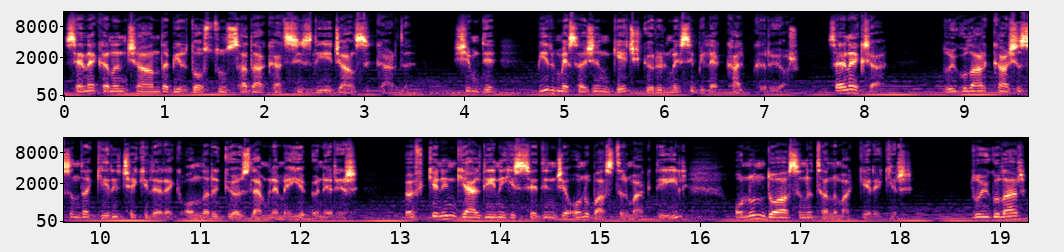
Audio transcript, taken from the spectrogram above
Seneca'nın çağında bir dostun sadakatsizliği can sıkardı. Şimdi bir mesajın geç görülmesi bile kalp kırıyor. Seneca, duygular karşısında geri çekilerek onları gözlemlemeyi önerir. Öfkenin geldiğini hissedince onu bastırmak değil, onun doğasını tanımak gerekir. Duygular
